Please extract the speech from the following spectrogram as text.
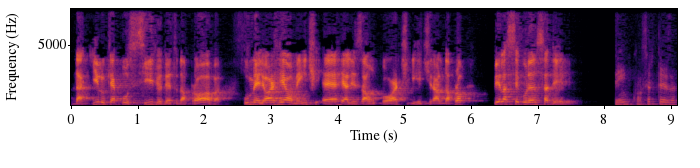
daquilo que é possível dentro da prova, o melhor realmente é realizar um corte e retirá-lo da prova pela segurança dele. Sim, com certeza.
